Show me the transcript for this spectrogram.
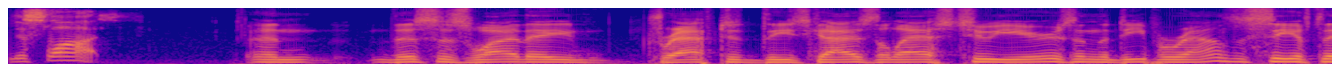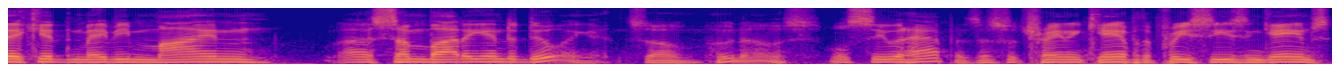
the slot. And this is why they drafted these guys the last two years in the deeper rounds to see if they could maybe mine uh, somebody into doing it. So who knows? We'll see what happens. That's what training camp and the preseason games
